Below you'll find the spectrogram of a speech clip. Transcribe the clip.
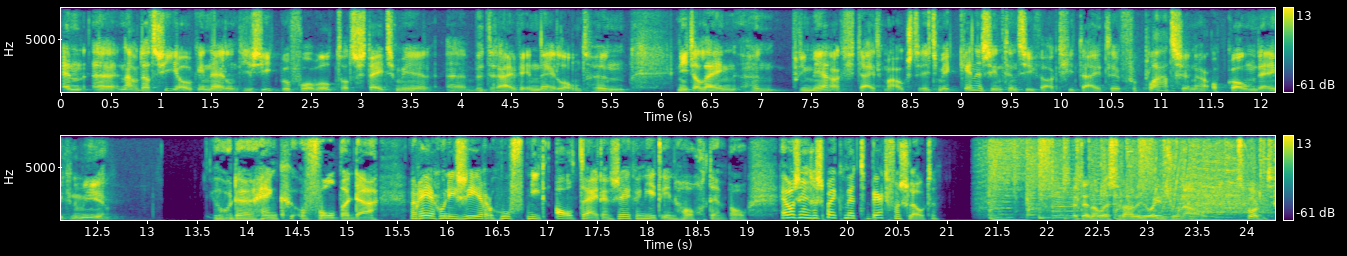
En uh, nou, dat zie je ook in Nederland. Je ziet bijvoorbeeld dat steeds meer uh, bedrijven in Nederland... Hun, niet alleen hun primaire activiteiten... maar ook steeds meer kennisintensieve activiteiten... verplaatsen naar opkomende economieën. U hoorde Henk Volberda. Reorganiseren hoeft niet altijd en zeker niet in hoog tempo. Hij was in gesprek met Bert van Sloten. Het NOS Radio 1-journaal. Sport.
